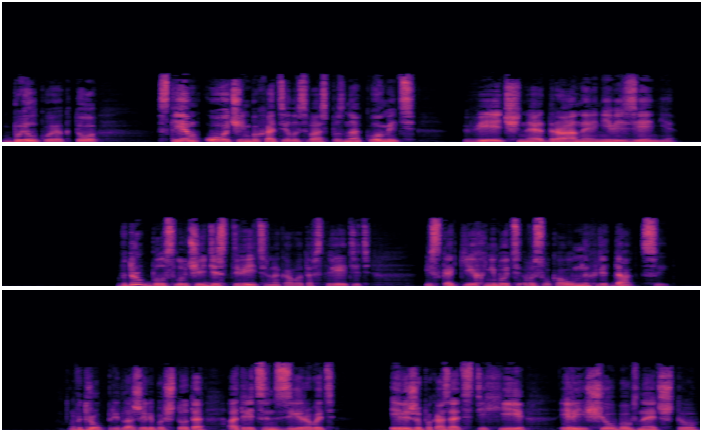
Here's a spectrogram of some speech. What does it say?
«Был кое-кто», с кем очень бы хотелось вас познакомить. Вечное драное невезение. Вдруг был случай действительно кого-то встретить из каких-нибудь высокоумных редакций. Вдруг предложили бы что-то отрецензировать, или же показать стихи, или еще бог знает что.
